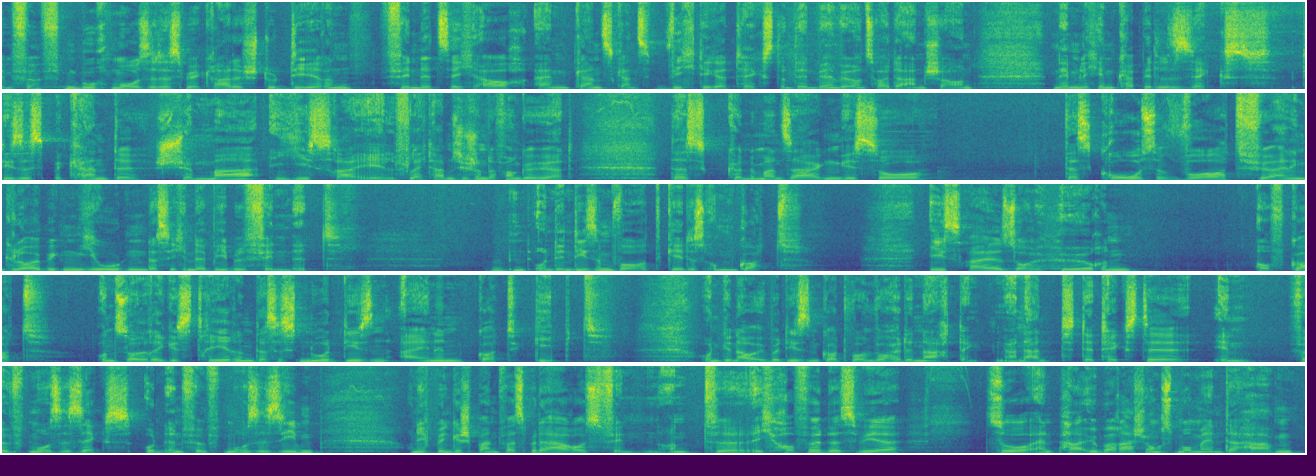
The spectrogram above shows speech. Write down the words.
Im fünften Buch Mose, das wir gerade studieren, findet sich auch ein ganz, ganz wichtiger Text und den werden wir uns heute anschauen, nämlich im Kapitel 6, dieses bekannte Shema Yisrael. Vielleicht haben Sie schon davon gehört. Das könnte man sagen, ist so das große Wort für einen gläubigen Juden, das sich in der Bibel findet. Und in diesem Wort geht es um Gott. Israel soll hören auf Gott und soll registrieren, dass es nur diesen einen Gott gibt. Und genau über diesen Gott wollen wir heute nachdenken. Anhand der Texte in 5 Mose 6 und in 5 Mose 7. Und ich bin gespannt, was wir da herausfinden. Und äh, ich hoffe, dass wir so ein paar Überraschungsmomente haben,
